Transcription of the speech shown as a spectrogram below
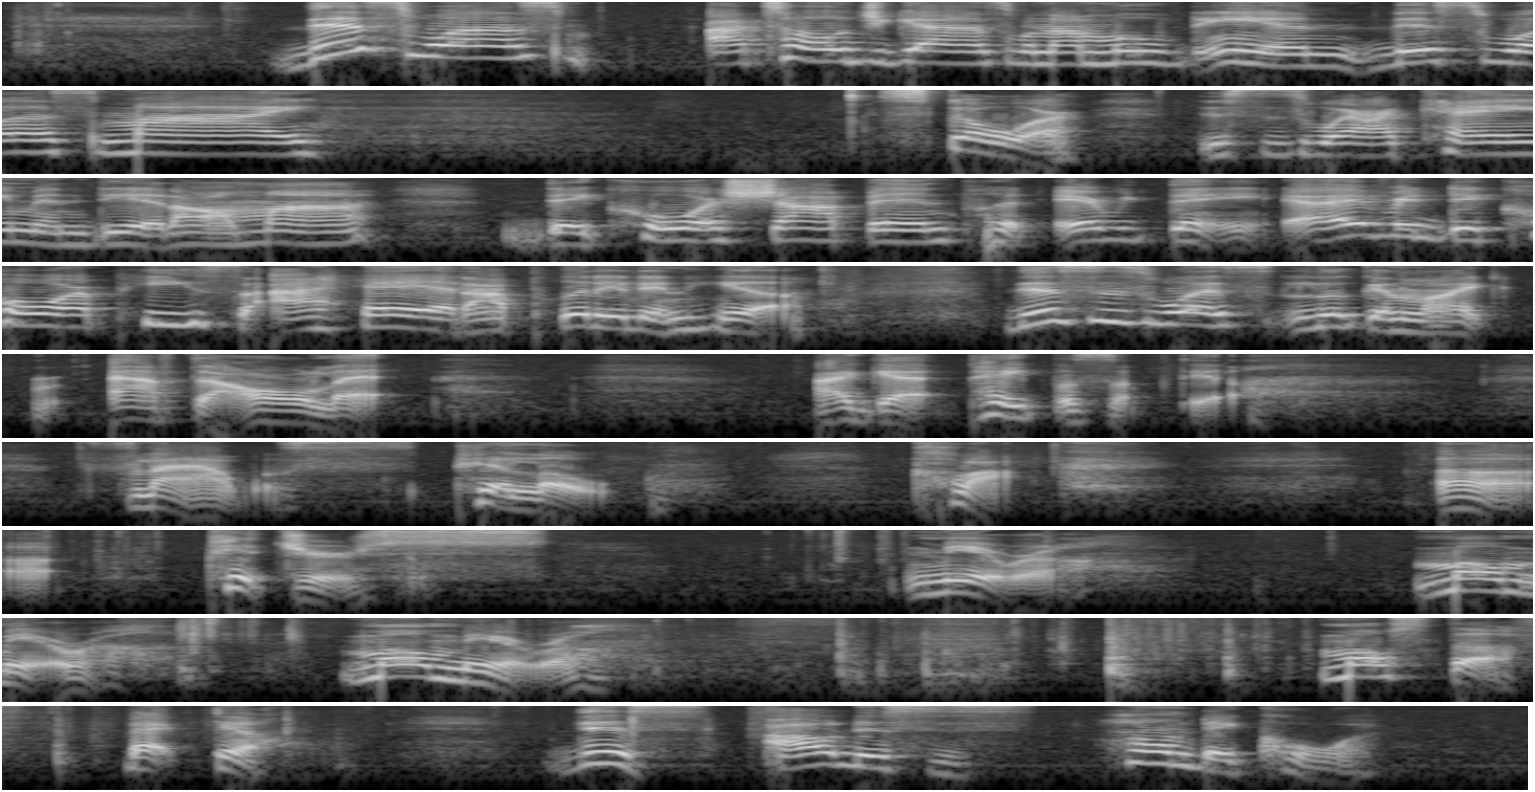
This was, I told you guys when I moved in, this was my store. This is where I came and did all my decor shopping, put everything, every decor piece I had, I put it in here. This is what's looking like after all that. I got papers up there, flowers, pillow, clock, uh, pictures, mirror, more mirror, more mirror, more stuff back there. This, all this is home decor.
